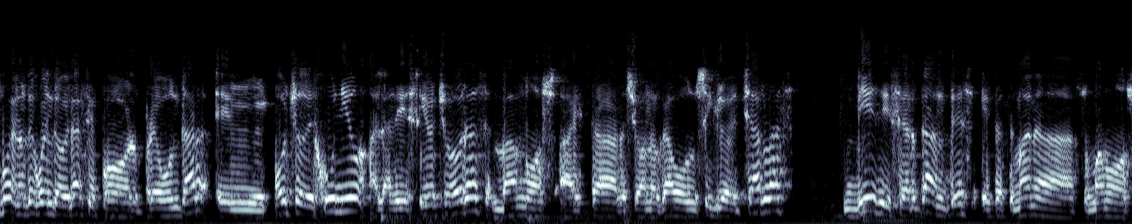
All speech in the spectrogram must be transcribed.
Bueno, te cuento, gracias por preguntar. El 8 de junio a las 18 horas vamos a estar llevando a cabo un ciclo de charlas. 10 disertantes. Esta semana sumamos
